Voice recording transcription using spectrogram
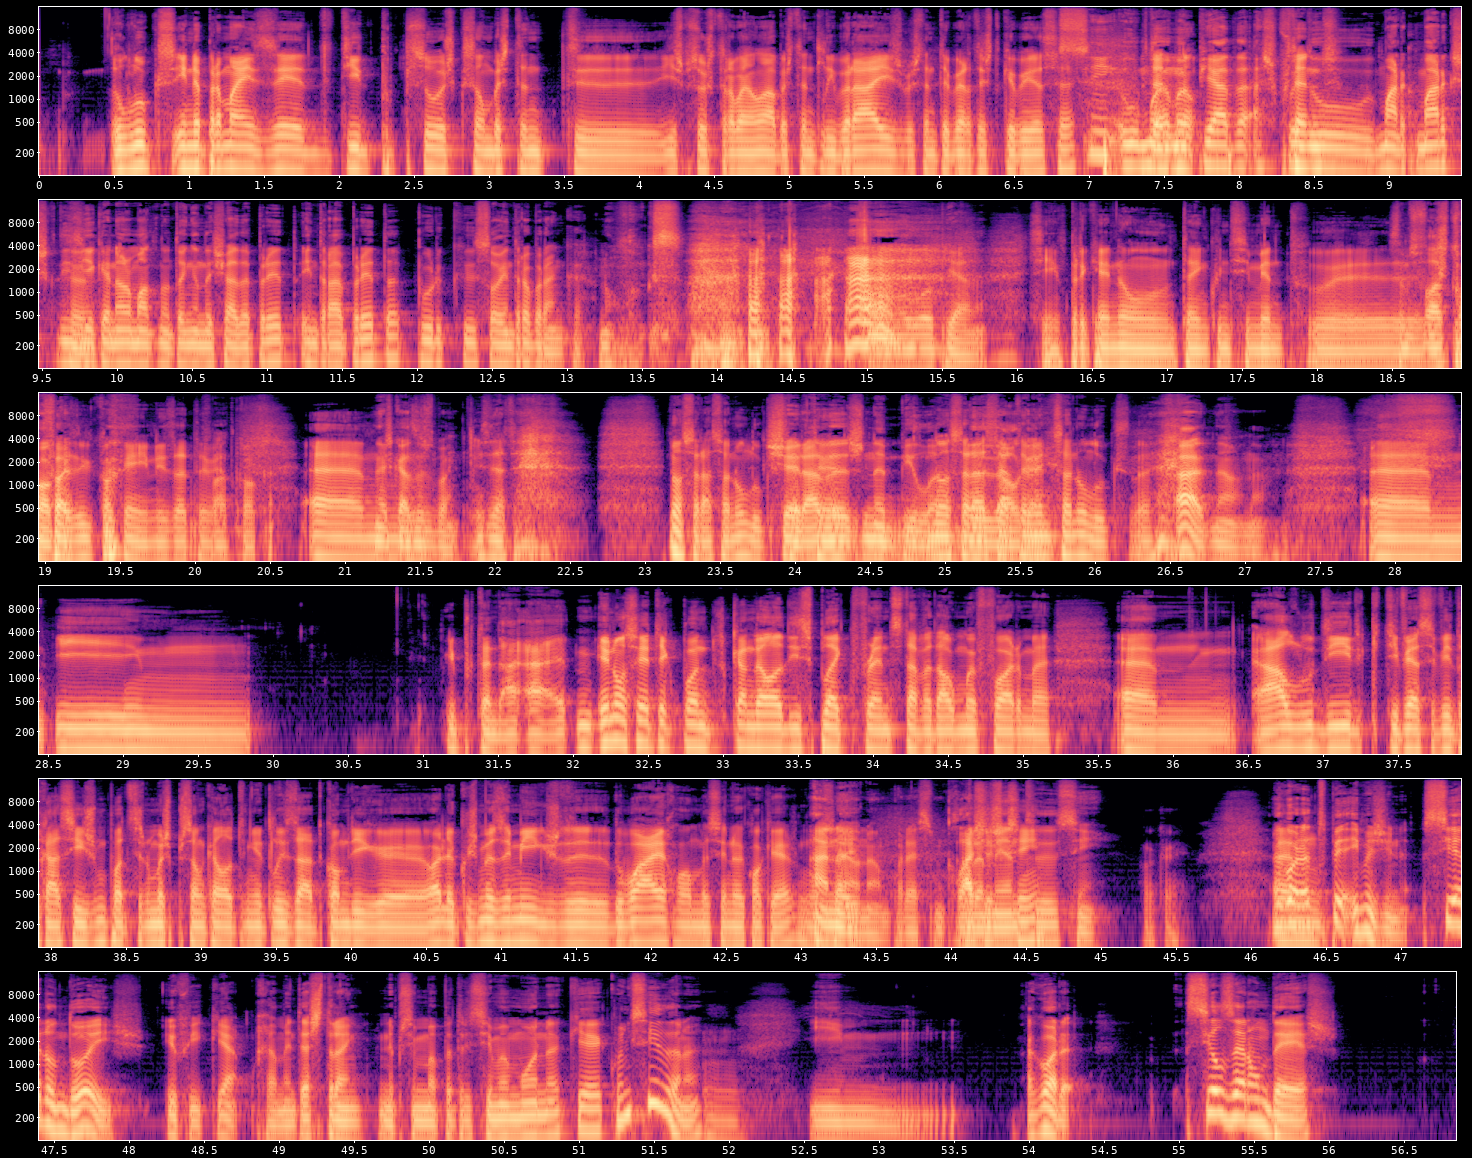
o Lux, ainda para mais, é detido por pessoas que são bastante. e as pessoas que trabalham lá, bastante liberais, bastante abertas de cabeça. Sim, uma, Portanto, uma não- piada, acho que foi portanto- do Marco Marques, que dizia Ah. que é normal que não tenham deixado a preta, entrar a preta porque só entra branca no Lux. uma boa piada. Sim, para quem não tem conhecimento. eh, Estamos a falar de cocaína, exatamente. coca. Ahm, Nas casas de banho. Exato. Não será só no Lux. Cheiradas na pila Não será certamente alguém. só no Lux, não é? Ah, não, não. Um, e, hum, e portanto, há- há- eu não sei até que ponto, quando ela disse Black Friends, estava de alguma forma um, a aludir que tivesse havido racismo. Pode ser uma expressão que ela tinha utilizado, como diga, olha, com os meus amigos de- do bairro ou uma cena qualquer. Não ah, sei. não, não, parece-me claramente sim? sim. Ok. Agora, Um, imagina, se eram dois, eu fico, yeah, realmente é estranho. Ainda por cima a Patrícia Mamona, que é conhecida, não é? Hum. E hum, agora, se eles eram 10,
